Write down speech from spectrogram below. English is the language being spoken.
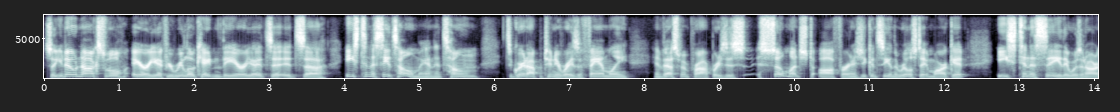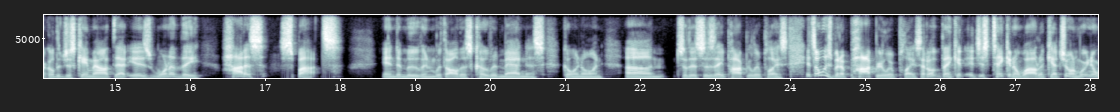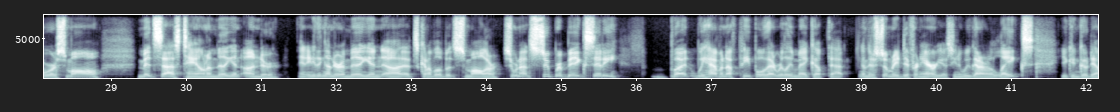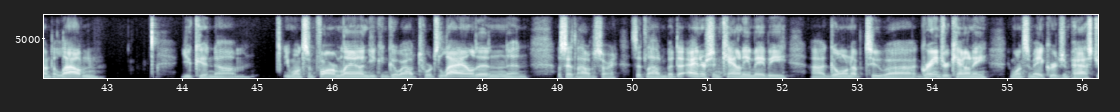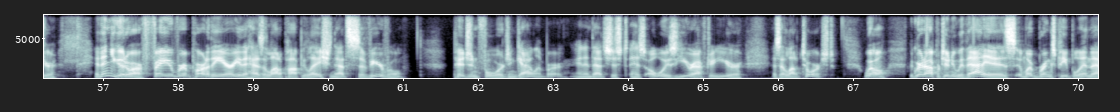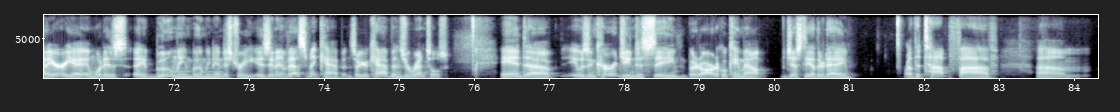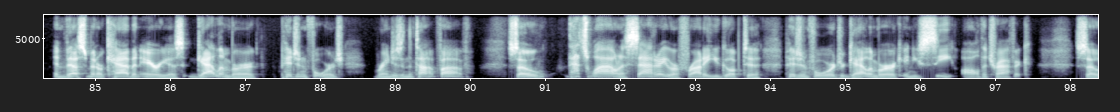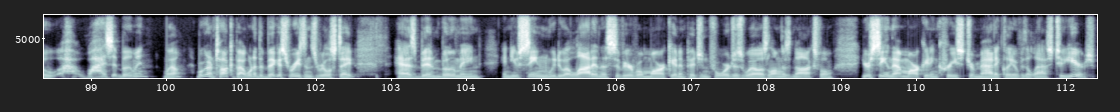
So you know Knoxville area. If you're relocating to the area, it's it's uh, East Tennessee. It's home, man. It's home. It's a great opportunity to raise a family. Investment properties is so much to offer, and as you can see in the real estate market, East Tennessee. There was an article that just came out that is one of the hottest spots into moving with all this COVID madness going on. Um, so this is a popular place. It's always been a popular place. I don't think it. It's just taken a while to catch on. We're you know we're a small mid-sized town, a million under, and anything under a million, uh, it's kind of a little bit smaller. So we're not super big city, but we have enough people that really make up that. And there's so many different areas. You know, we've got our lakes. You can go down to Loudon. You can um, you want some farmland, you can go out towards Loudon and I said Loudon, sorry, I said Loudon, but Anderson County maybe uh, going up to uh, Grainger County. You want some acreage and pasture, and then you go to our favorite part of the area that has a lot of population. That's Sevierville. Pigeon Forge and Gatlinburg. And that's just has always year after year has had a lot of tourists. Well, the great opportunity with that is, and what brings people in that area and what is a booming, booming industry is in investment cabins or your cabins or rentals. And uh, it was encouraging to see, but an article came out just the other day of the top five um, investment or cabin areas. Gatlinburg, Pigeon Forge ranges in the top five. So that's why on a Saturday or a Friday, you go up to Pigeon Forge or Gatlinburg and you see all the traffic. So, uh, why is it booming? Well, we're going to talk about one of the biggest reasons real estate has been booming. And you've seen we do a lot in the Sevierville market and Pigeon Forge as well, as long as Knoxville. You're seeing that market increase dramatically over the last two years.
